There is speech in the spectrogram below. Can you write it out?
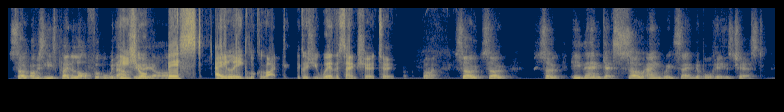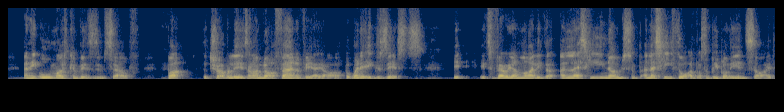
so obviously he's played a lot of football without He's your best A League lookalike because you wear the same shirt too. Fine. So so so he then gets so angry saying the ball hit his chest, and he almost convinces himself. But the trouble is, and I'm not a fan of VAR, but when it exists, it, it's very unlikely that unless he knows some, unless he thought I've got some people on the inside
